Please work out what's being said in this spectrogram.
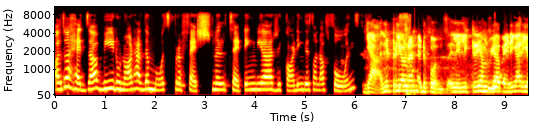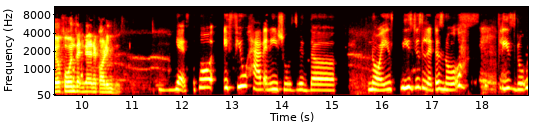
Also, heads up, we do not have the most professional setting. We are recording this on our phones. Yeah, literally on our headphones. Literally, um, we are wearing our earphones and we are recording this. Yes. So if you have any issues with the noise, please just let us know. please do.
